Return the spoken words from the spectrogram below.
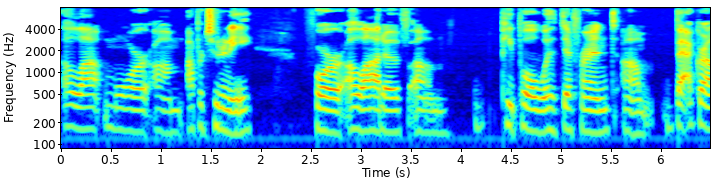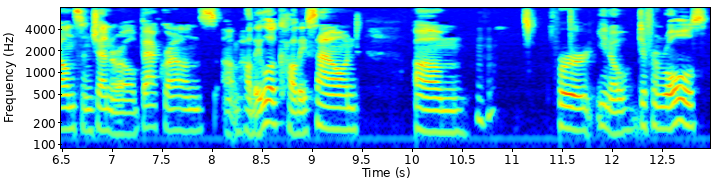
a lot more um, opportunity for a lot of um, people with different um, backgrounds in general backgrounds um, how they look how they sound um, for you know different roles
